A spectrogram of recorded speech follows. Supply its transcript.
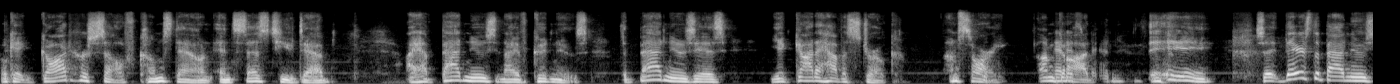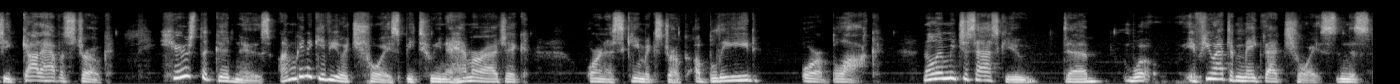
Okay, God herself comes down and says to you, Deb, I have bad news and I have good news. The bad news is you got to have a stroke. I'm sorry. I'm that God. Eh. so there's the bad news. You got to have a stroke. Here's the good news. I'm going to give you a choice between a hemorrhagic or an ischemic stroke, a bleed or a block. Now, let me just ask you, Deb, what, if you had to make that choice in this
